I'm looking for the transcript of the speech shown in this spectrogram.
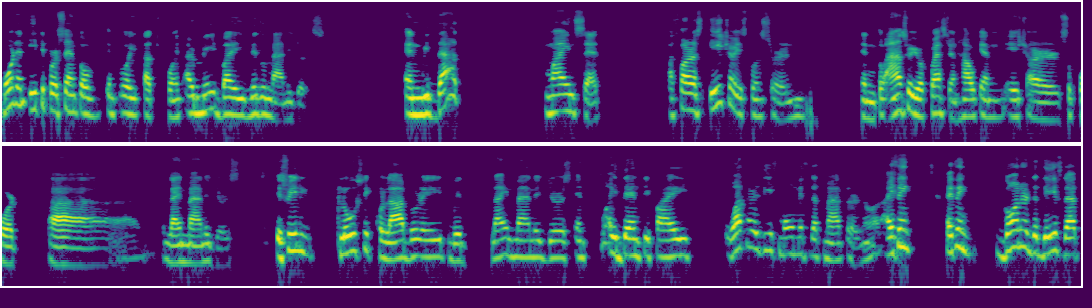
More than 80% of employee touch points are made by middle managers. And with that mindset, as far as HR is concerned, and to answer your question, how can HR support uh, line managers? Is really closely collaborate with line managers and to identify what are these moments that matter. No? I think I think gone are the days that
